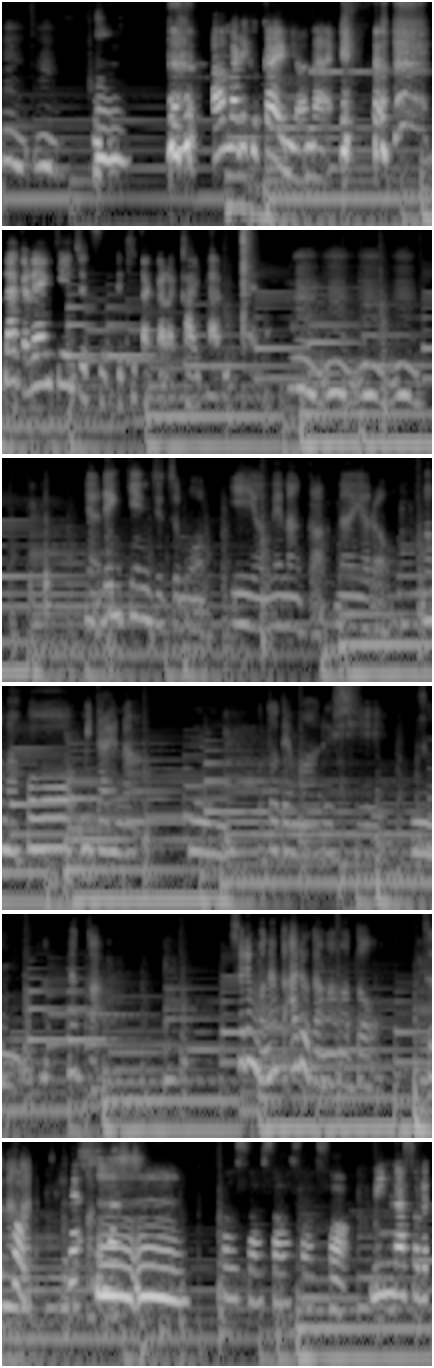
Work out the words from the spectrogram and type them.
うんうん。うん、あんまり深い意味はない。なんか錬金術って来たから書いたみたいな。うんうんうんうん。いや錬金術もいいよね。なんかなんやろ。う、まあ、魔法みたいなことでもあるし、うん、そう。なんかそれもなんかあるがままとつながってるとか、そうそうそうそうそう。みんなそれぞ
